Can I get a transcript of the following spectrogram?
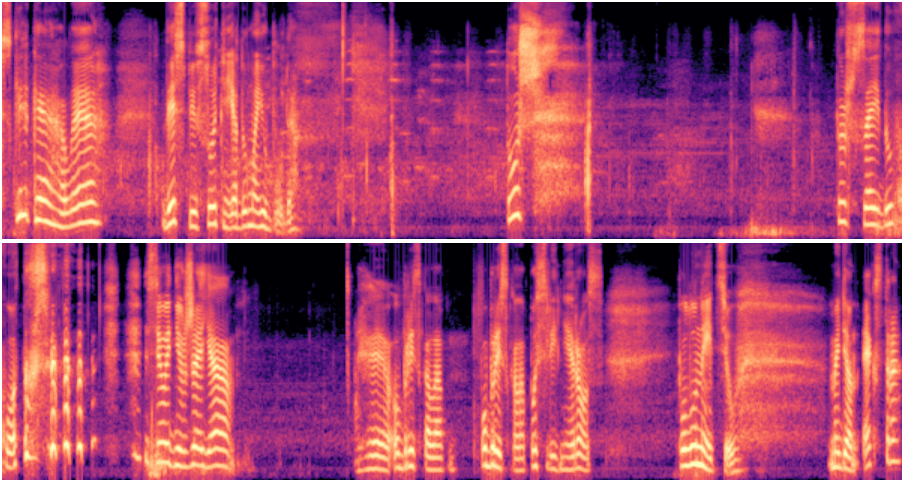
скільки, але десь півсотні, я думаю, буде. Тож, тож все, йду в хату. Сьогодні вже я е, обрискала, побризкала послідній раз полуницю медян екстра,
